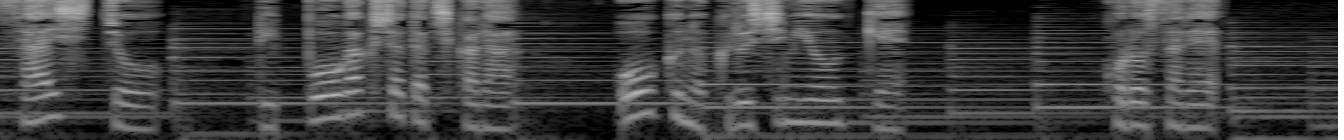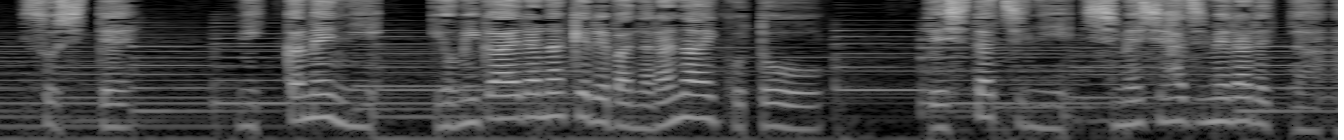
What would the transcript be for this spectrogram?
祭司長、立法学者たちから多くの苦しみを受け、殺され、そして三日目に蘇らなければならないことを弟子たちに示し始められた。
